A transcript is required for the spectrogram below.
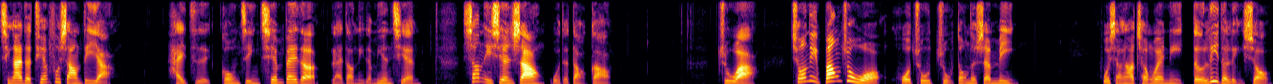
亲爱的天父上帝呀，孩子恭敬谦卑的来到你的面前，向你献上我的祷告。主啊，求你帮助我。活出主动的生命。我想要成为你得力的领袖，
